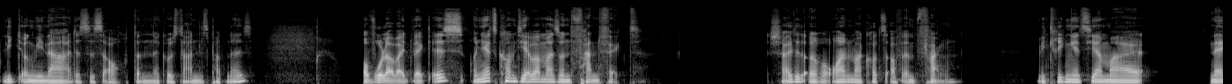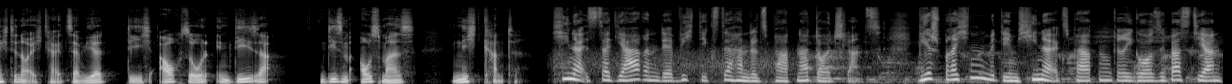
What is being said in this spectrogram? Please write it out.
liegt irgendwie nahe, dass es auch dann der größte Handelspartner ist. Obwohl er weit weg ist. Und jetzt kommt hier aber mal so ein Fun Fact. Schaltet eure Ohren mal kurz auf Empfang. Wir kriegen jetzt hier mal eine echte Neuigkeit serviert, die ich auch so in dieser, in diesem Ausmaß nicht kannte. China ist seit Jahren der wichtigste Handelspartner Deutschlands. Wir sprechen mit dem China-Experten Gregor Sebastian.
